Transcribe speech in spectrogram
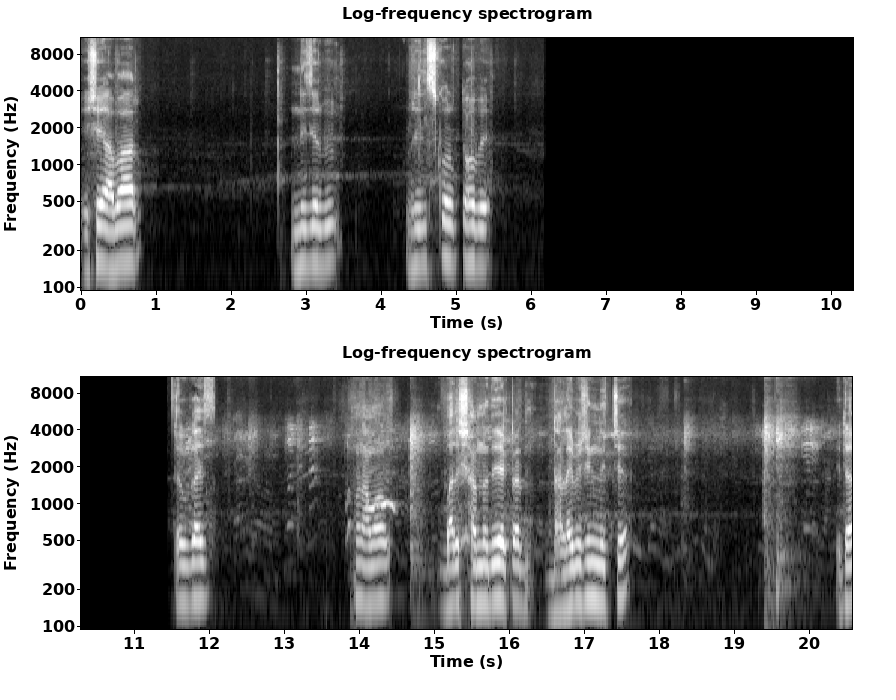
এসে আবার নিজের রিলস করতে হবে। দেখো গাইজ এখন আমার বাড়ির সামনে দিয়ে একটা ঢালাই মেশিন নিচ্ছে। এটা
